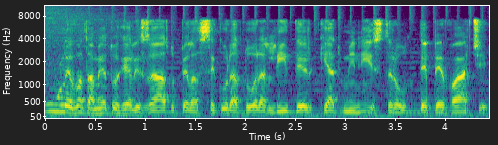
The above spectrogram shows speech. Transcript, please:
Um levantamento realizado pela seguradora líder que administra o DPVAT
